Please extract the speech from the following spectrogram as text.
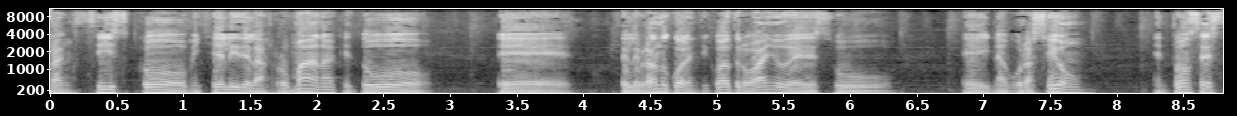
Francisco Micheli de la Romana, que tuvo eh, celebrando 44 años de su eh, inauguración. Entonces,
